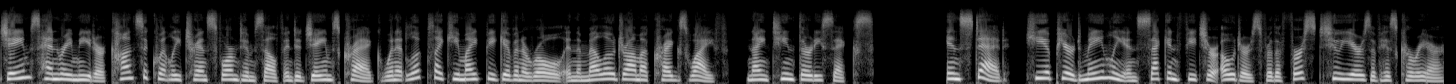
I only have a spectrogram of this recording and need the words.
James Henry Meador consequently transformed himself into James Craig when it looked like he might be given a role in the melodrama Craig's Wife, 1936. Instead, he appeared mainly in second feature oaters for the first two years of his career.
